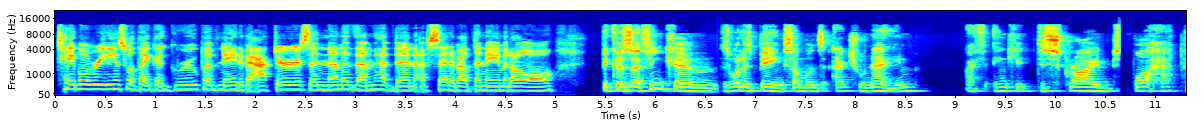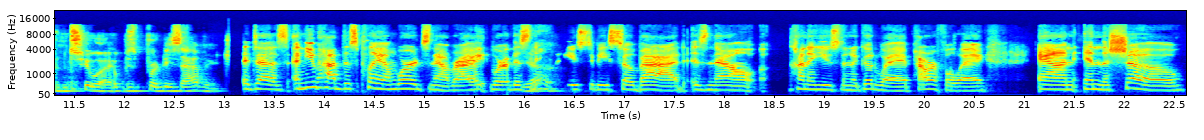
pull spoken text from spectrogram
table readings with like a group of native actors and none of them have been upset about the name at all Because I think, um, as well as being someone's actual name, I think it describes what happened to her. It was pretty savage. it does and you have this play on words now right where this Yeah. name that used to be so bad is now kind of used in a good way a powerful way and in the show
